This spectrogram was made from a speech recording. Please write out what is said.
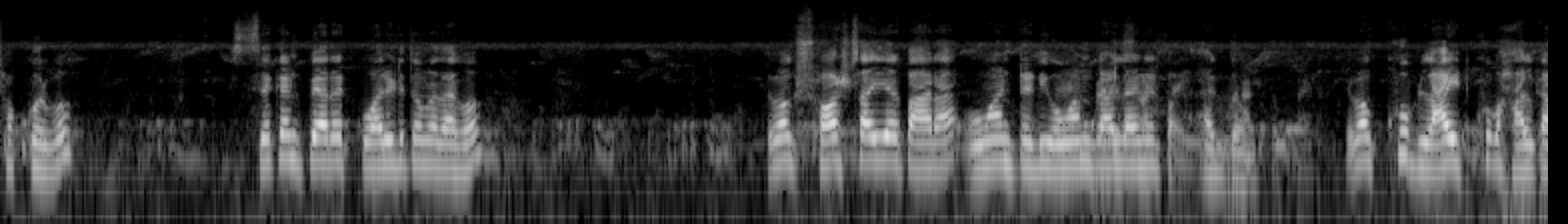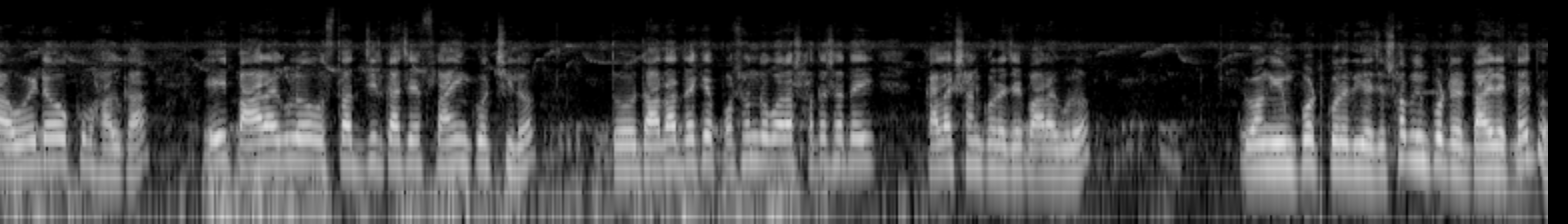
শখ করব। সেকেন্ড পেয়ারের কোয়ালিটি তোমরা দেখো। এবং শর্ট সাইজের পায়রা ওমান টেডি ওমান ব্লাড লাইনের একদম। এবং খুব লাইট খুব হালকা ওয়েটাও খুব হালকা। এই পায়রাগুলো ওস্তাদজির কাছে ফ্লাইং করছিল। তো দাদা দেখে পছন্দ করার সাথে সাথেই কালেকশান করেছে পায়রাগুলো এবং ইম্পোর্ট করে দিয়েছে। সব ইম্পোর্টেড ডাইরেক্ট তাই তো?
